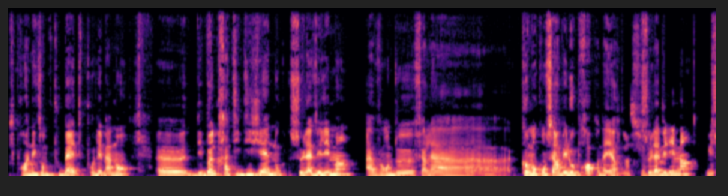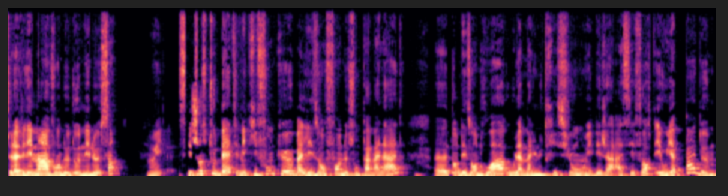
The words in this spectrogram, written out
je prends un exemple tout bête pour les mamans, euh, des bonnes pratiques d'hygiène, donc se laver les mains avant de faire la. Comment conserver l'eau propre d'ailleurs Se laver les mains, se laver les mains avant de donner le sein. Oui. C'est des choses toutes bêtes, mais qui font que bah, les enfants ne sont pas malades euh, dans des endroits où la malnutrition est déjà assez forte et où il n'y a pas de,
